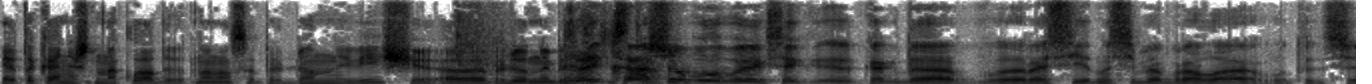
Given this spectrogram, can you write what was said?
Это, конечно, накладывает на нас определенные вещи, э, определенные обязательства. Хорошо было бы, Алексей, когда Россия на себя брала вот эти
